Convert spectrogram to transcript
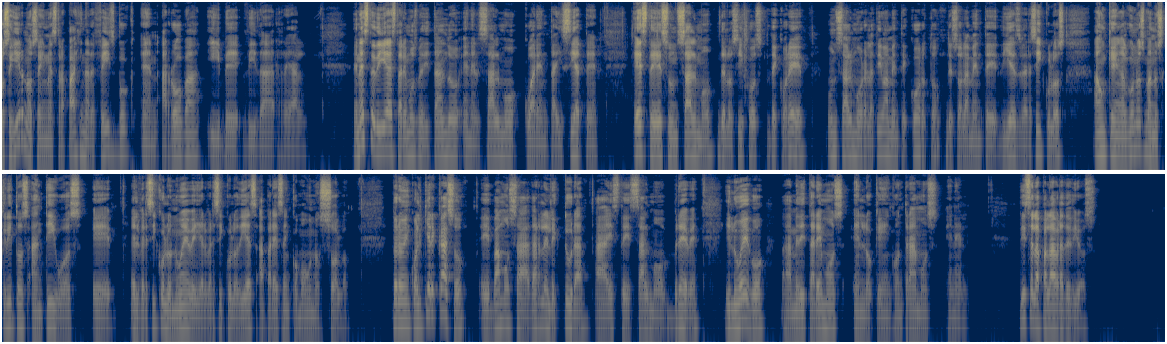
o seguirnos en nuestra página de Facebook en arroba Vida Real. En este día estaremos meditando en el Salmo 47. Este es un salmo de los hijos de Coré, un salmo relativamente corto, de solamente 10 versículos, aunque en algunos manuscritos antiguos eh, el versículo 9 y el versículo 10 aparecen como uno solo. Pero en cualquier caso, eh, vamos a darle lectura a este salmo breve y luego meditaremos en lo que encontramos en él. Dice la palabra de Dios.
